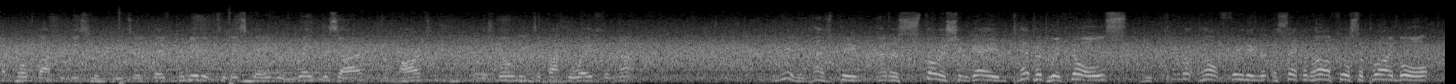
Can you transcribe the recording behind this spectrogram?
a comeback in this one, Peter. They've committed to this game with great desire and heart, there's no need to back away from that. really has been an astonishing game, peppered with goals. You cannot help feeling that the second half will supply more.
